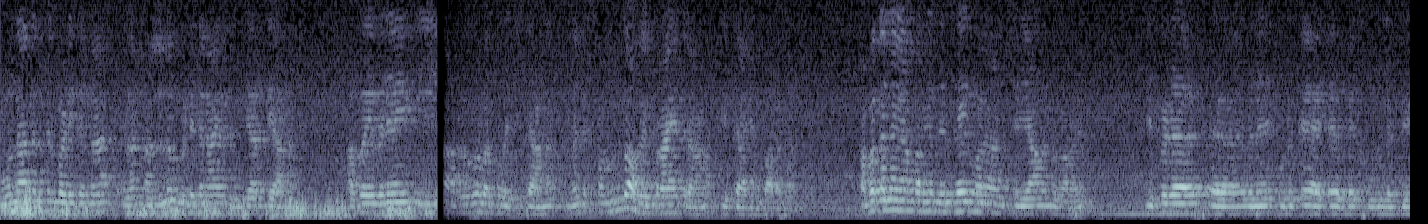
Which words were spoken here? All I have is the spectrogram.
മൂന്നാം തരത്തിൽ പഠിക്കുന്ന ഇവൻ നല്ല മിടുക്കനായ ഒരു വിദ്യാർത്ഥിയാണ്. അപ്പോൾ ഇവനെ ഈ അറിവുകളൊക്കെ വെച്ചിട്ടാണ് ഇവന്റെ സ്വന്തം അഭിപ്രായത്തിലാണ് ഈ കാര്യം പറഞ്ഞത്. അപ്പോൾ തന്നെ ഞാൻ പറഞ്ഞു തീർച്ചയായും അത് ചെയ്യാമെന്ന് പറഞ്ഞു. ഇപ്പോഴ് ഇവനെ കുടുക്കയായിട്ട് ഇവിടെ സ്കൂളിലെത്തി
